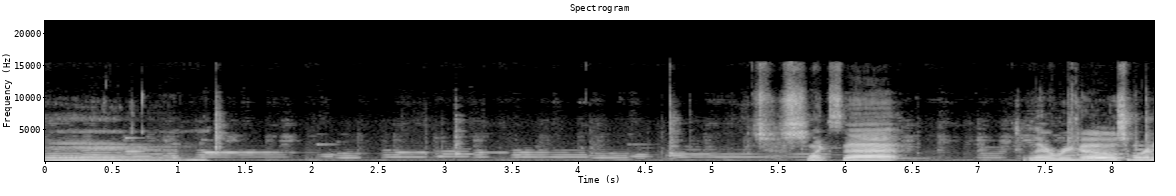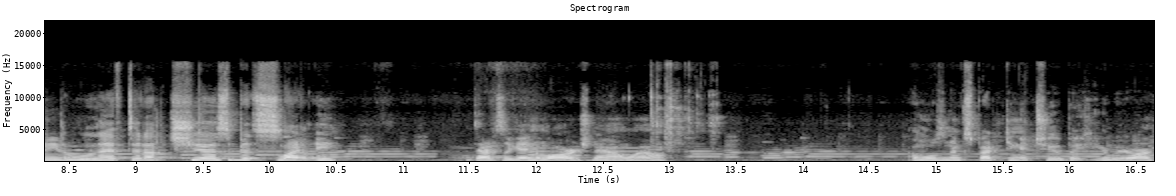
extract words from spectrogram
And just like that. There we go. So we're gonna need to lift it up just a bit slightly. It's actually getting large now. Wow. I wasn't expecting it to, but here we are.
